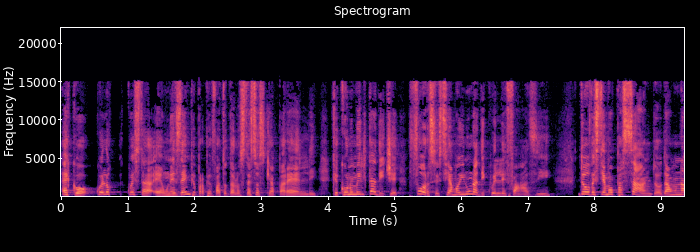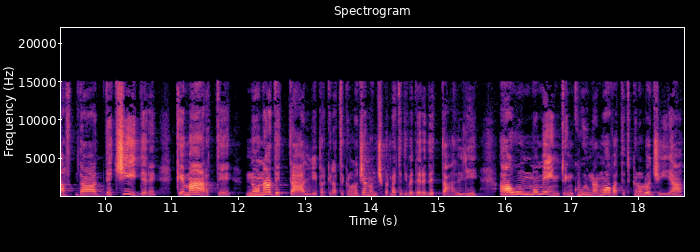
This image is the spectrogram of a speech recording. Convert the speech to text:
Ecco, quello, questo è un esempio proprio fatto dallo stesso Schiaparelli, che con umiltà dice, forse siamo in una di quelle fasi dove stiamo passando da, una, da decidere che Marte non ha dettagli, perché la tecnologia non ci permette di vedere dettagli, a un momento in cui una nuova tecnologia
